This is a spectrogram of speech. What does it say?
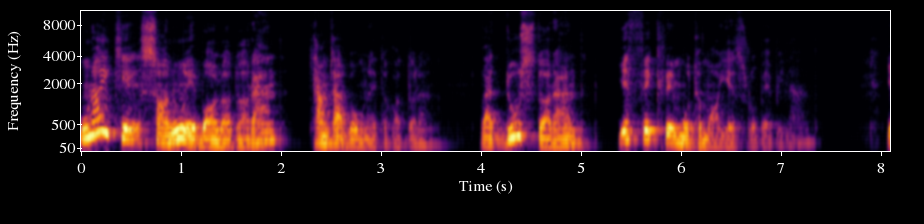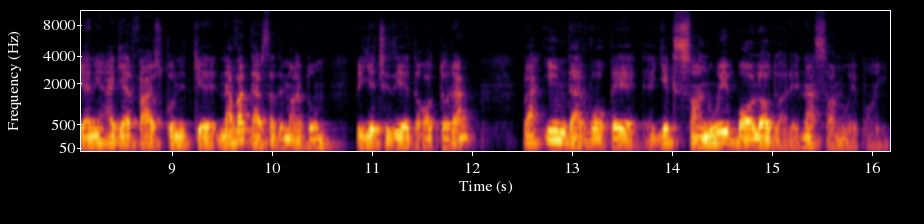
اونایی که سانو بالا دارند کمتر به اون اعتقاد دارند و دوست دارند یه فکر متمایز رو ببینند یعنی اگر فرض کنید که 90 درصد مردم به یه چیزی اعتقاد دارند و این در واقع یک سانوی بالا داره نه سانوی پایین.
